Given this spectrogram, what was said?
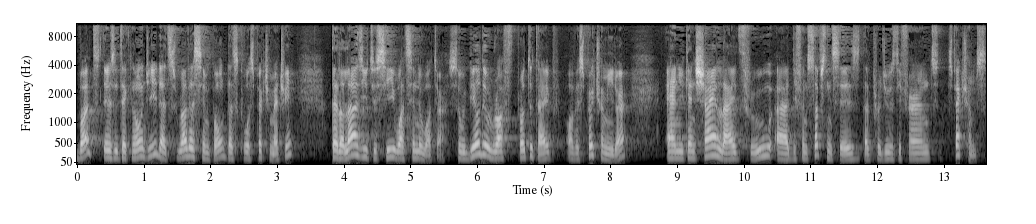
But there's a technology that's rather simple, that's called spectrometry, that allows you to see what's in the water. So we build a rough prototype of a spectrometer, and you can shine light through uh, different substances that produce different spectrums.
